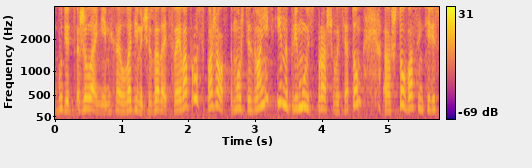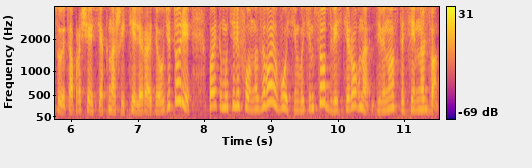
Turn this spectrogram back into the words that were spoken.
будет желание Михаилу Владимировичу задать свои вопросы, пожалуйста, можете звонить и напрямую спрашивать о том, э, что вас интересует. Обращаюсь я к нашей телерадиоаудитории, поэтому телефон называю 8 800 200 ровно 9702.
